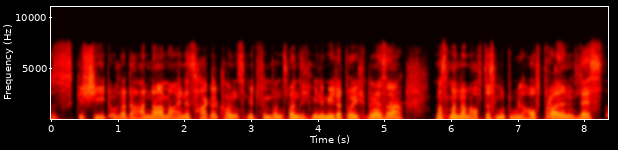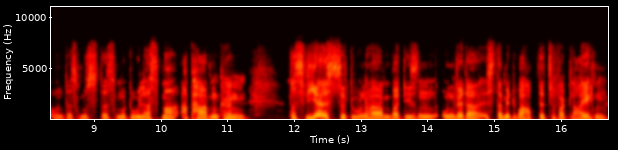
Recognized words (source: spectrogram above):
Es geschieht unter der Annahme eines Hagelkons mit 25 mm Durchmesser, was man dann auf das Modul aufprallen lässt und das muss das Modul erstmal abhaben können. Was wir es zu tun haben bei diesem Unwetter ist damit überhaupt nicht zu vergleichen.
